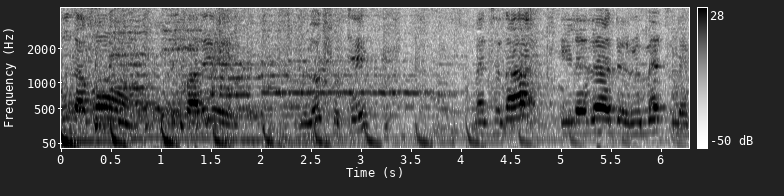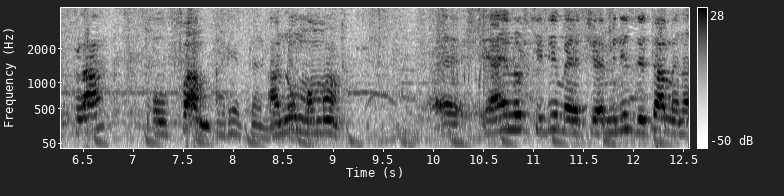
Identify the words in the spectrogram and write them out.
nous avons préparé de l'autre côté. Maintenant, il est l'heure de remettre les plats aux femmes, à nos mamans. Euh, Il y a un autre qui dit, mais tu es ministre d'État maintenant.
